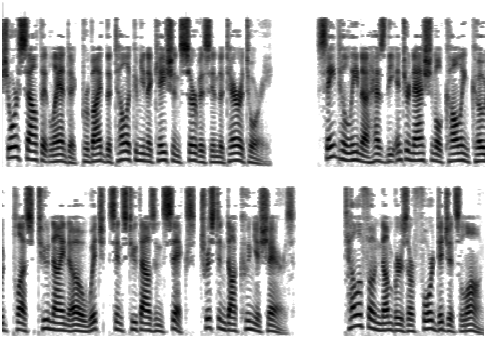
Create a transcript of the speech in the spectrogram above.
Sure South Atlantic provide the telecommunications service in the territory. St. Helena has the international calling code plus 290 which, since 2006, Tristan da Cunha shares. Telephone numbers are four digits long.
